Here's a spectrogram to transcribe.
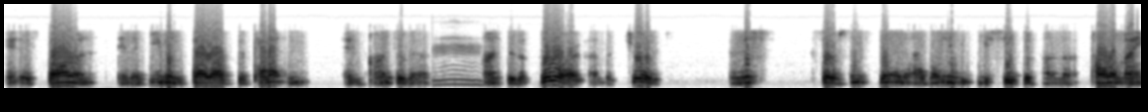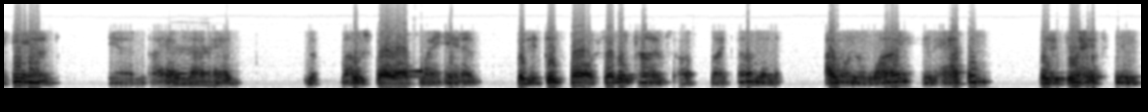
It has fallen, and it even fell off the paten and onto the Mm. onto the floor of the church. And this, so since then, I've only received it on the palm of my hand, and I have not had the host fall off my hand. But it did fall several times off my tongue, and I don't know why it happened, but it did. And,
